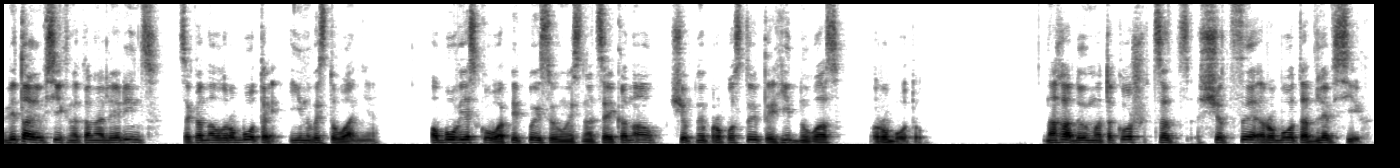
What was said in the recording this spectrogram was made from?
Вітаю всіх на каналі Рінц. Це канал роботи і інвестування. Обов'язково підписуємось на цей канал, щоб не пропустити гідну вас роботу. Нагадуємо також, що це робота для всіх.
